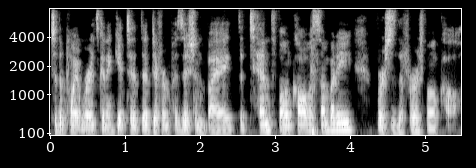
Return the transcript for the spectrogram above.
to the point where it's going to get to the different position by the 10th phone call with somebody versus the first phone call.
